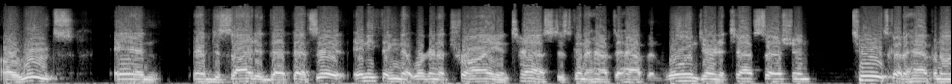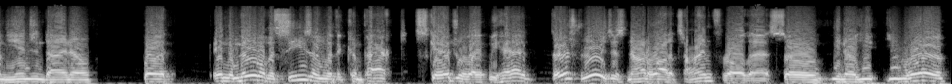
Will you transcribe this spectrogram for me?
our roots and have decided that that's it. Anything that we're going to try and test is going to have to happen one during a test session. Two, it's got to happen on the engine dyno. But in the middle of a season with a compact schedule like we had, there's really just not a lot of time for all that. So you know, you you want to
